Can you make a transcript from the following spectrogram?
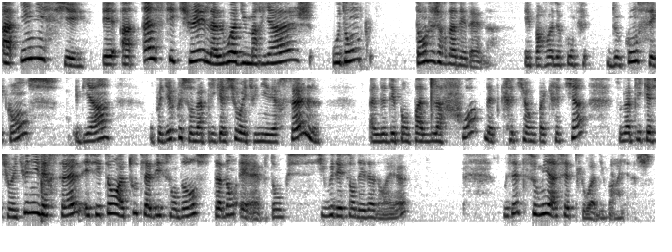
a initié et a institué la loi du mariage, ou donc dans le jardin d'Éden. Et par voie de, conséquence, eh bien, on peut dire que son application est universelle, elle ne dépend pas de la foi, d'être chrétien ou pas chrétien, son application est universelle et s'étend à toute la descendance d'Adam et Ève. Donc si vous descendez d'Adam et Ève, vous êtes soumis à cette loi du mariage.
